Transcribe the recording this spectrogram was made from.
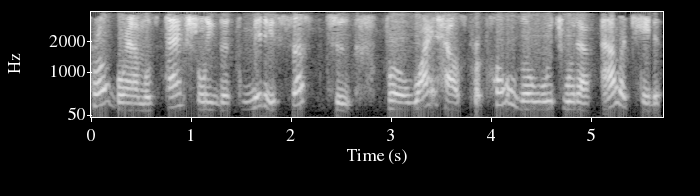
program was actually the committee's substitute for a White House proposal which would have allocated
